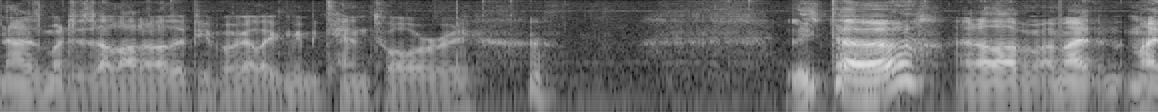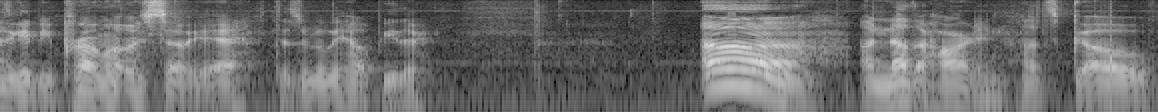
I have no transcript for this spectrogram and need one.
Not as much as a lot of other people. I got like maybe 10, 12 already. Lita! And a lot of them, mine's gonna be promos, so yeah, doesn't really help either. Uh, another Harden. Let's go.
